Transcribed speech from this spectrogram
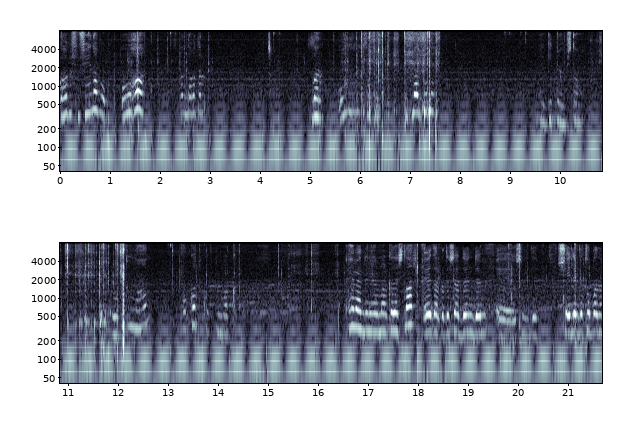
Abi şu şeyine bak. Oha. Lan ne kadar. Lan oğlum gitmez değil mi? Ha, gitmiyormuş tamam. Korktum lan. Hakikat korktum bak. Hemen dönüyorum arkadaşlar. Evet arkadaşlar döndüm. Ee, şimdi şeyleri de topladım.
